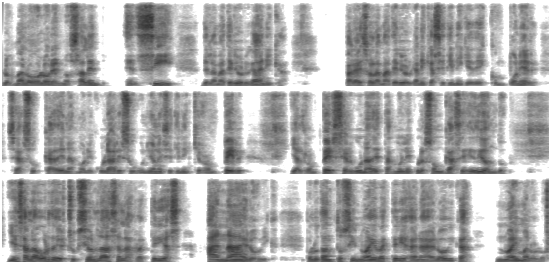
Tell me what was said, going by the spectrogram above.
Los malos olores no salen en sí de la materia orgánica. Para eso la materia orgánica se tiene que descomponer, o sea, sus cadenas moleculares, sus uniones se tienen que romper, y al romperse algunas de estas moléculas son gases hediondos. Y esa labor de destrucción la hacen las bacterias anaeróbicas. Por lo tanto, si no hay bacterias anaeróbicas, no hay mal olor.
